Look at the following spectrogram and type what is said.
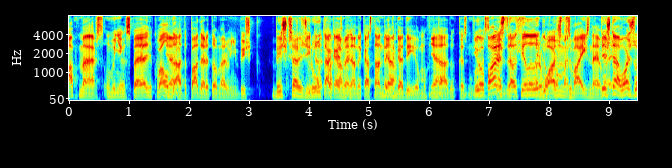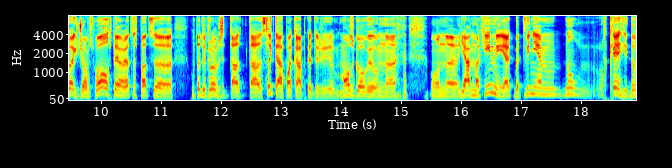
apmērs un viņa spēļu kvalitāte Jā. padara tomēr viņu bišķi Bišķi sarežģītāk. grūtāk aizmainīt nekā standarta Jā. gadījumu. Jā. Tādu, kas, Jo parasti tā- pieredzējuši tie lielie ar līgumi Washington tomēr- zvaigznēm. Tieši vai- tā, Vašs Zvaigznes, Džons Vols, piemēram, ir tas pats. Uh, un tad, ir, protams, ir tā, tā sliktā pakāpe, kad ir Mozgovi un, uh, un uh, Jānis Mahīnī, ja, bet viņiem, nu, ok, nu,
